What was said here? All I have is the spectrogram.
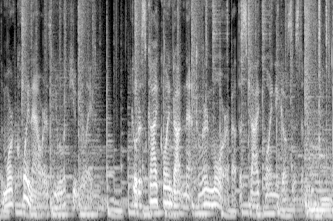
the more coin hours you will accumulate. Go to skycoin.net to learn more about the Skycoin ecosystem.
